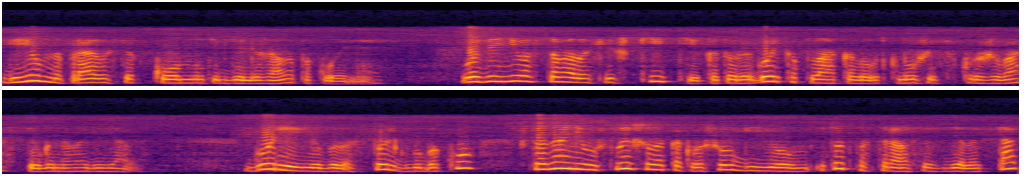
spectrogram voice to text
Гийом направился к комнате, где лежала покойная. Возле нее оставалась лишь Китти, которая горько плакала, уткнувшись в кружева стеганого одеяла. Горе ее было столь глубоко, что она не услышала, как вошел Гийом, и тот постарался сделать так,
